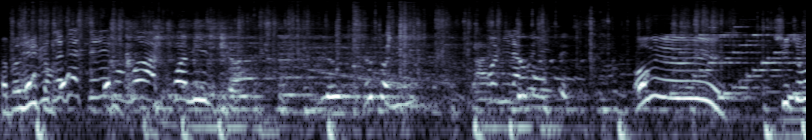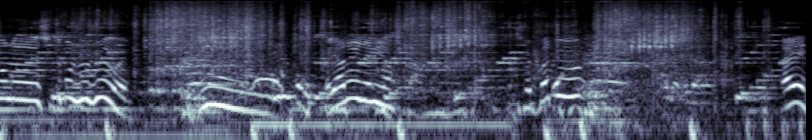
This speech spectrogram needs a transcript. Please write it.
Ça passe Et je vite. Hein. voudrais bien moins à 3000, tu vois. je connu. 3000 abonnés. Oh oui, oui, oui. Si tout le monde, euh, si tout le monde joue le jeu, ouais. Ouh. Regardez les amis, hein. On se pas de. Allez.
